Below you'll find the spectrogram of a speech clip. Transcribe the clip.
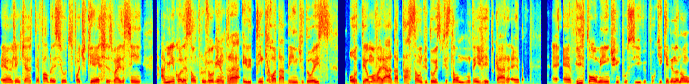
É, a gente até falou isso em outros podcasts, mas assim, a minha coleção pro jogo entrar, ele tem que rodar bem de dois, ou ter uma varia- adaptação de dois, porque senão não tem jeito, cara. É, é, é virtualmente impossível, porque querendo ou não,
